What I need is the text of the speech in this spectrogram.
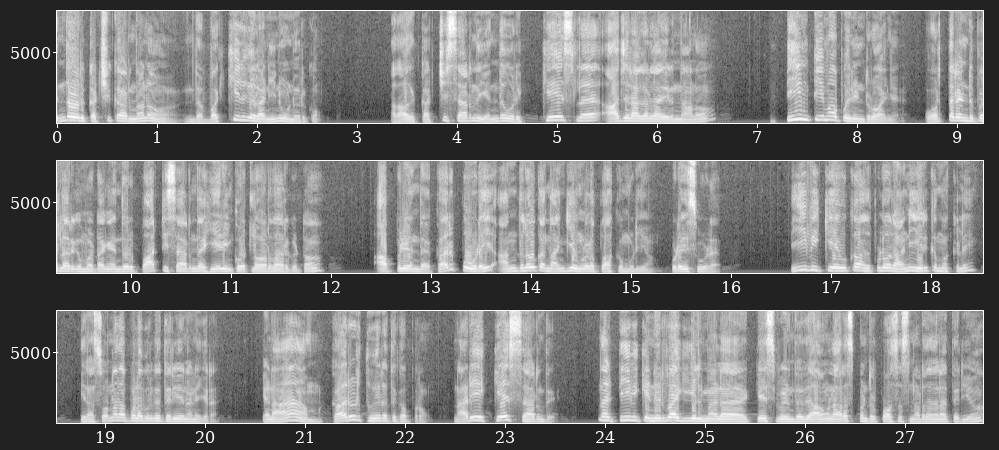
எந்த ஒரு கட்சிக்காக இருந்தாலும் இந்த வக்கீல்கள் அணின்னு ஒன்று இருக்கும். அதாவது கட்சி சார்ந்த எந்த ஒரு கேஸில் ஆஜராகிறதா இருந்தாலும் டீம் டீமாக போய் நின்றுவாங்க ஒருத்தர் ரெண்டு பேர்லாம் இருக்க மாட்டாங்க. எந்த ஒரு பார்ட்டி சார்ந்த ஹியரிங் கோர்ட்டில் வரதா இருக்கட்டும் அப்படி அந்த கருப்பு உடை அந்த அளவுக்கு அந்த அங்கேயும் உங்களால் பார்க்க முடியும் உடை சூட. டிவிகேவுக்கும் அது போல ஒரு அணி இருக்கு மக்களே. இது நான் சொன்னதை பல பேருக்கு தெரியும்னு நினைக்கிறேன். ஏன்னா கரூர் துயரத்துக்கு அப்புறம் நிறைய கேஸ் சார்ந்து இந்த டிவிக்கு நிர்வாகிகள் மேலே கேஸ் விழுந்தது அவங்கள அரெஸ்ட் பண்ணுற ப்ராசஸ் நடந்ததெல்லாம் தெரியும்.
